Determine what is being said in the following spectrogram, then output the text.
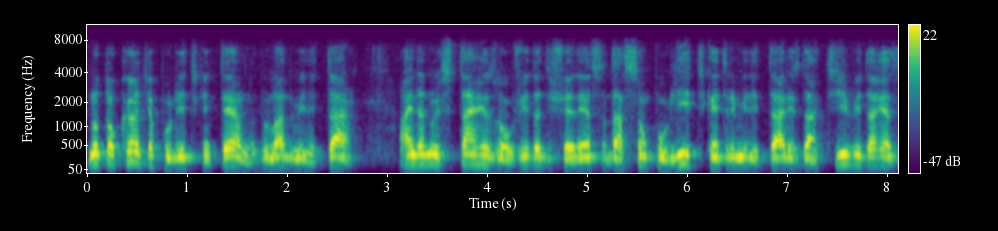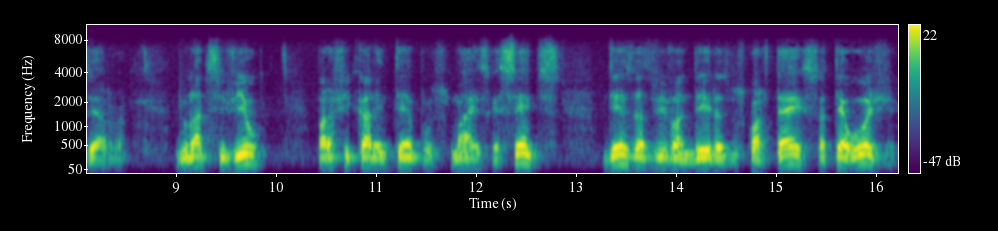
No tocante à política interna, do lado militar, ainda não está resolvida a diferença da ação política entre militares da ativa e da reserva. Do lado civil, para ficar em tempos mais recentes, desde as vivandeiras dos quartéis até hoje,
